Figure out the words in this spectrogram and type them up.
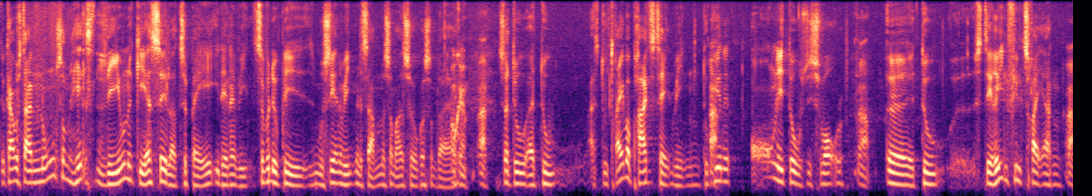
Det kan, hvis der er nogen som helst levende gærceller tilbage i den her vin, så vil det jo blive museerende vin med det samme med så meget sukker, som der er. Okay, ja. Så du, at du, altså, du dræber praktisk talt vinen. Du Ja. giver den en ordentlig dosis svovl. Ja. Øh, du øh, sterilfiltrerer den. Ja.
